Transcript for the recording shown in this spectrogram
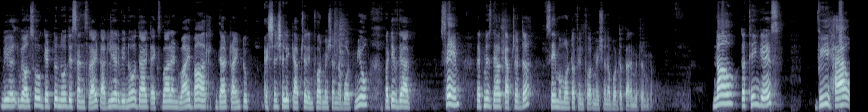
we, we also get to know this sense right earlier we know that x bar and y bar they are trying to essentially capture information about mu but if they are same that means they have captured the same amount of information about the parameter mu. Now the thing is we have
